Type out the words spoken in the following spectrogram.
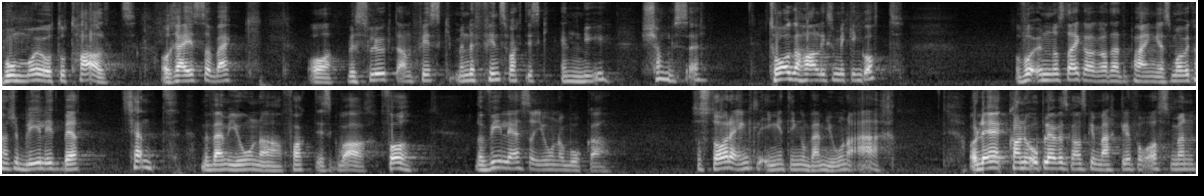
bommer jo totalt og reiser vekk og blir slukt av en fisk, men det fins faktisk en ny sjanse. Toget har liksom ikke gått. Og For å understreke akkurat dette poenget så må vi kanskje bli litt bedre kjent med hvem Jonah faktisk var. For når vi leser Jonah-boka, så står det egentlig ingenting om hvem Jonah er. Og Det kan jo oppleves ganske merkelig for oss, men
